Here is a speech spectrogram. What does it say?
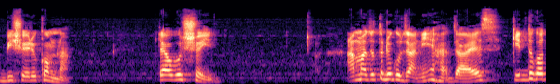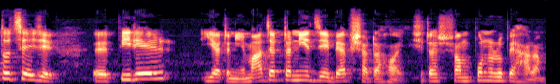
বিষয় এরকম না। এটা অবশ্যই আমরা যতটুকু জানি হ্যাঁ, জায়েজ কিন্তু কথা হচ্ছে এই যে পীরের ইয়াটা নিয়ে মাজারটা নিয়ে যে ব্যবসাটা হয় সেটা সম্পূর্ণরূপে হারাম।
